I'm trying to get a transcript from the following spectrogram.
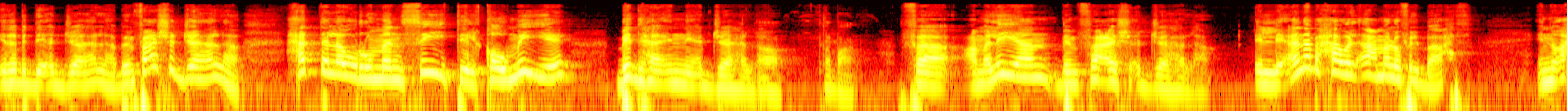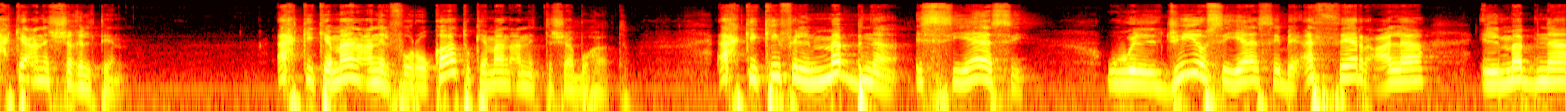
إذا بدي أتجاهلها. بينفعش أتجاهلها. حتى لو رومانسيتي القومية بدها إني أتجاهلها. آه طبعا. فعمليا بنفعش أتجاهلها. اللي أنا بحاول أعمله في البحث إنه أحكي عن الشغلتين. أحكي كمان عن الفروقات وكمان عن التشابهات. أحكي كيف المبنى السياسي والجيوسياسي بيأثر على المبنى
